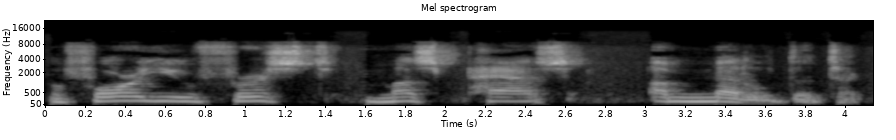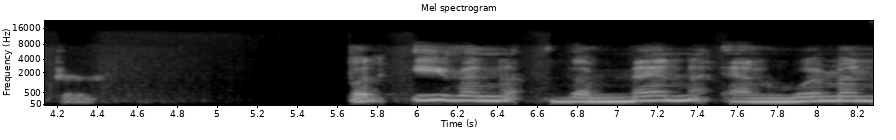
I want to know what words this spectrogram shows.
before you first must pass a metal detector. But even the men and women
